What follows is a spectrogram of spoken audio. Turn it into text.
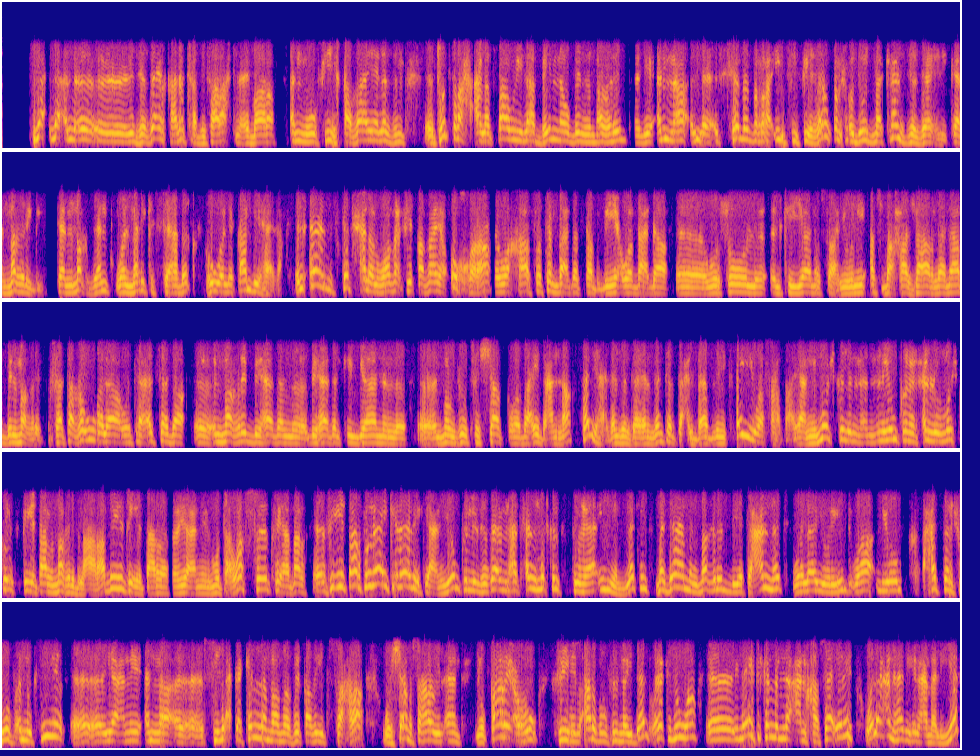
لا لا الجزائر قالتها بصراحة العبارة أنه في قضايا لازم تطرح على الطاولة بيننا وبين المغرب لأن السبب الرئيسي في غلق الحدود ما كان جزائري كان مغربي كان المخزن والملك السابق هو اللي قام بهذا. الآن استفحل الوضع في قضايا أخرى وخاصة بعد التطبيع وبعد آه، وصول الكيان الصهيوني أصبح جار لنا بالمغرب. فتغول وتأسد آه، المغرب بهذا بهذا الكيان آه، الموجود في الشرق وبعيد عنا. فلهذا الجزائر لن تفتح الباب لأي وساطة. يعني مشكل يمكن نحل المشكل في إطار المغرب العربي في إطار يعني المتوسط في إطار في إطار ثنائي كذلك يعني يمكن للجزائر انها تحل المشكل ثنائيا لكن ما دام المغرب يتعنت ولا يريد واليوم حتى نشوف أنه كثير آه، يعني أن آه، السلاح تكلم في قضية الصحراء والشعب الصحراوي الآن يقارعه في الأرض وفي الميدان ولكن هو آه، لا يتكلم لا عن خسائره ولا عن هذه العمليات.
